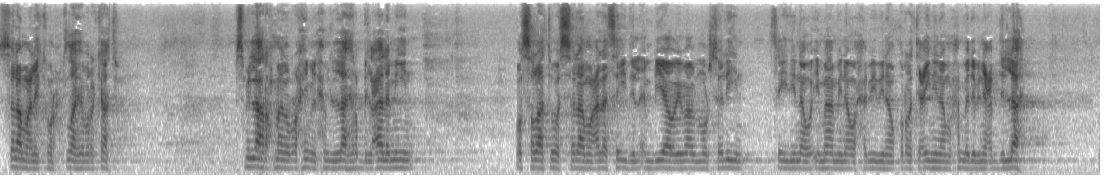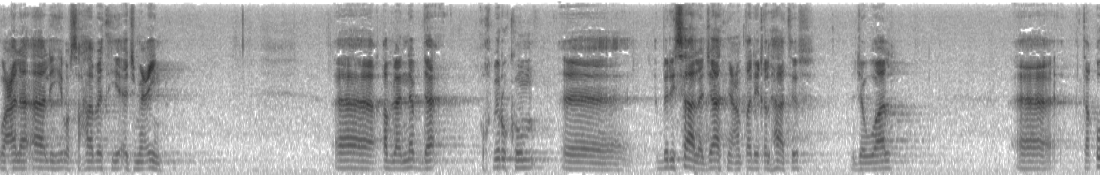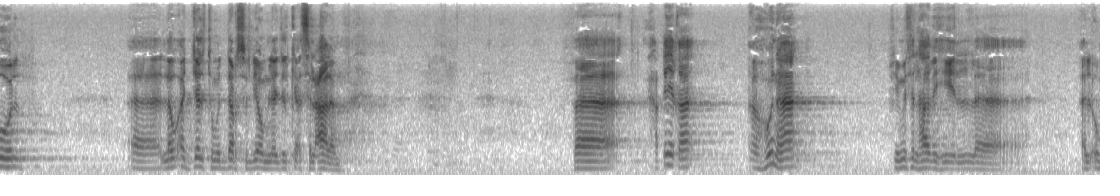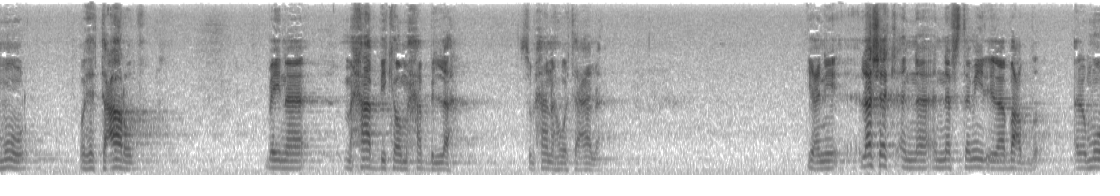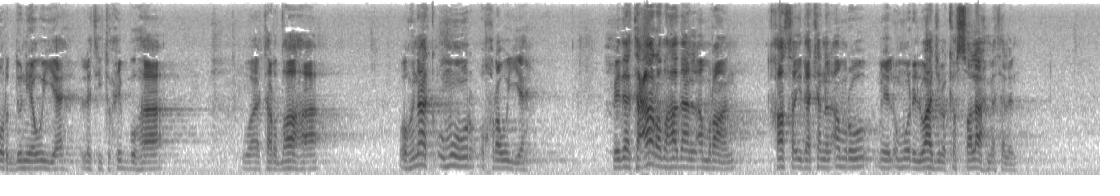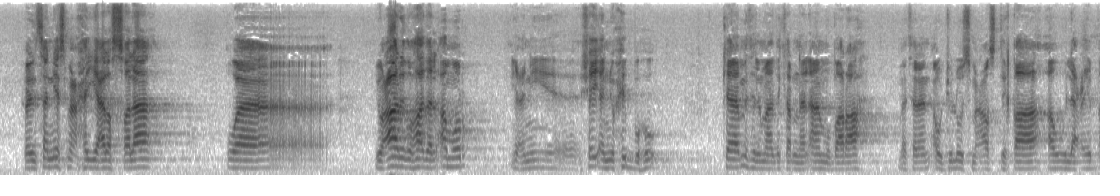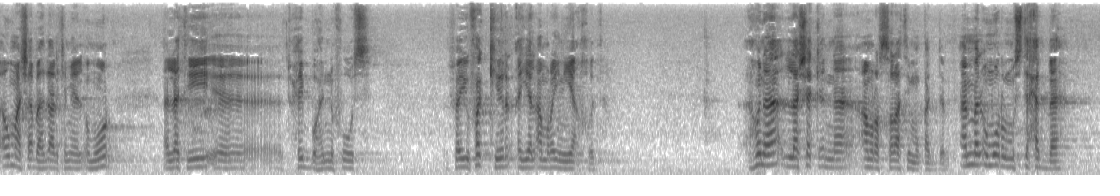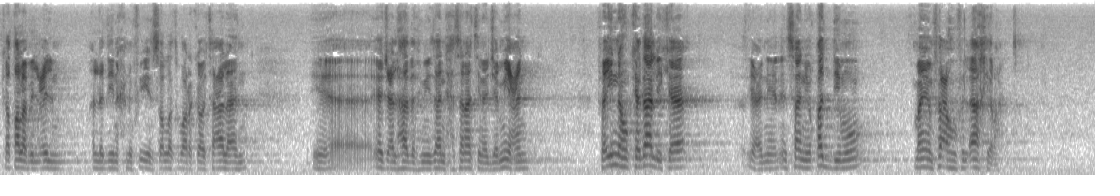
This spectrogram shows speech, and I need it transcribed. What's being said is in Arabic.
السلام عليكم ورحمة الله وبركاته. بسم الله الرحمن الرحيم، الحمد لله رب العالمين والصلاة والسلام على سيد الأنبياء وإمام المرسلين سيدنا وإمامنا وحبيبنا وقرة عيننا محمد بن عبد الله وعلى آله وصحابته أجمعين. آه قبل أن نبدأ أخبركم آه برسالة جاءتني عن طريق الهاتف الجوال آه تقول لو أجلتم الدرس اليوم لأجل كأس العالم. فحقيقة هنا في مثل هذه الأمور وهي التعارض بين محابك ومحاب الله سبحانه وتعالى. يعني لا شك أن النفس تميل إلى بعض الأمور الدنيوية التي تحبها وترضاها. وهناك أمور أخروية. فإذا تعارض هذان الأمران خاصة إذا كان الأمر من الأمور الواجبة كالصلاة مثلا. فالانسان يسمع حي على الصلاة ويعارض هذا الأمر يعني شيئا يحبه. كمثل ما ذكرنا الآن مباراة مثلا أو جلوس مع أصدقاء أو لعب أو ما شابه ذلك من الأمور التي تحبها النفوس. فيفكر أي الأمرين يأخذ. هنا لا شك أن أمر الصلاة مقدم. أما الأمور المستحبة كطلب العلم الذي نحن فيه نسأل الله تبارك وتعالى أن يجعل هذا في ميزان حسناتنا جميعا فإنه كذلك يعني الإنسان يقدم ما ينفعه في الآخرة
